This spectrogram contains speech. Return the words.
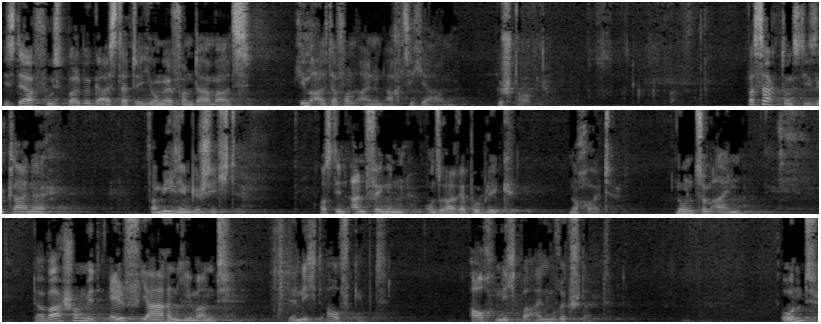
ist der fußballbegeisterte Junge von damals im Alter von 81 Jahren gestorben. Was sagt uns diese kleine Familiengeschichte? aus den Anfängen unserer Republik noch heute? Nun, zum einen, da war schon mit elf Jahren jemand, der nicht aufgibt, auch nicht bei einem Rückstand. Und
